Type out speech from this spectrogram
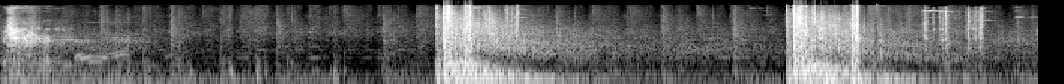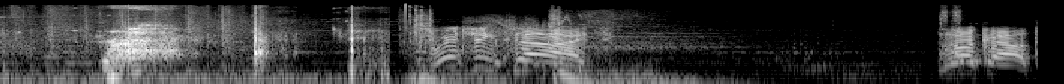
Switching sides. Knockout.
